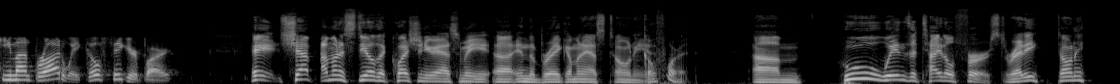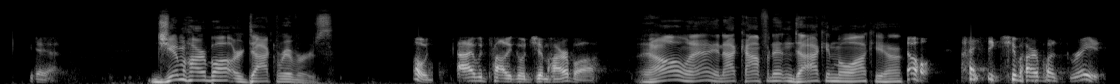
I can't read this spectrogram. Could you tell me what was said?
team on Broadway. Go figure, Bart. Hey, Shep, I'm going to steal the question you asked me uh, in the break. I'm going to ask Tony. Go for it. Um, who wins a title first? Ready, Tony? Yeah. Jim Harbaugh or Doc Rivers? Oh, I would probably go Jim Harbaugh. Oh, well, you're not confident in Doc in Milwaukee, huh? No, I think Jim Harbaugh's great.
